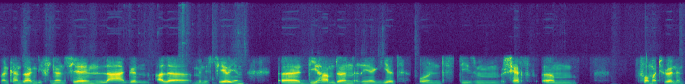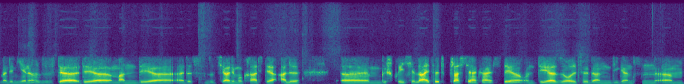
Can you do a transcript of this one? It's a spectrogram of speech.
man kann sagen, die finanziellen Lagen aller Ministerien. Äh, die haben dann reagiert und diesem Chef, ähm, Formateur nennt man den hier, ne? Das ist der, der Mann, der, äh, das ist ein Sozialdemokrat, der alle ähm, Gespräche leitet. Plasterk heißt der und der sollte dann die ganzen ähm,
